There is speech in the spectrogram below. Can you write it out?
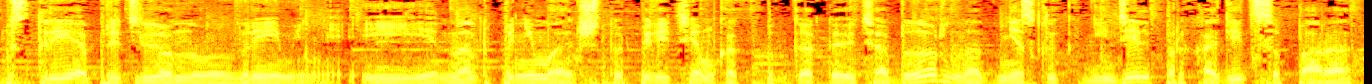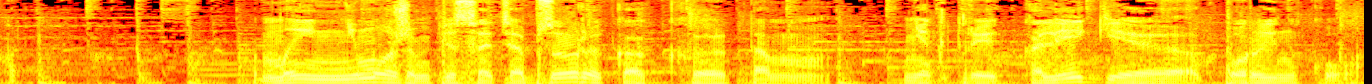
быстрее определенного времени. И надо понимать, что перед тем, как подготовить обзор, надо несколько недель проходить с аппаратом. Мы не можем писать обзоры, как э, там некоторые коллеги по рынку,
